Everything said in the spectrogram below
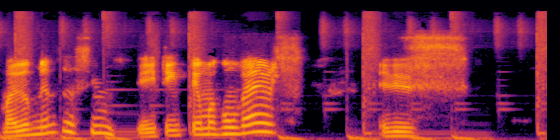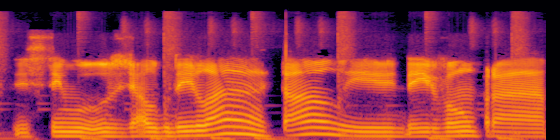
Mais ou menos assim. E aí tem que ter uma conversa. Eles. Eles têm os diálogos dele lá e tal, e daí vão pra.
